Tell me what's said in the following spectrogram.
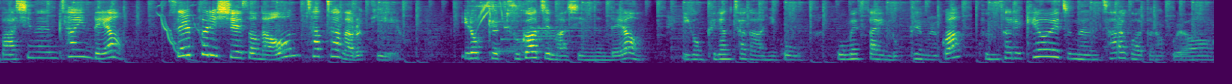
마시는 차인데요. 셀프리쉬에서 나온 차차 나루티예요. 이렇게 두 가지 맛이 있는데요. 이건 그냥 차가 아니고 몸에 쌓인 노폐물과 군살을 케어해주는 차라고 하더라고요.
